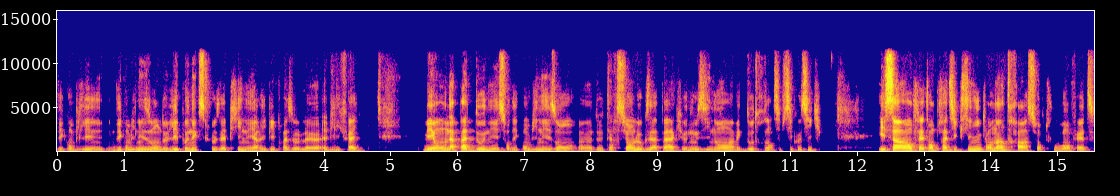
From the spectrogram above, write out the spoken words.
des, combinaisons de Leponex, Clozapine et Aripiprazole euh, Abilify. Mais on n'a pas de données sur des combinaisons euh, de tertian, loxapac, nosinant avec d'autres antipsychotiques. Et ça, en fait, en pratique clinique, en intra surtout, en fait,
